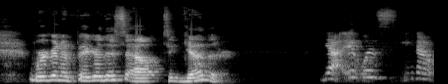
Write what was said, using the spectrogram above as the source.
We're gonna figure this out together. Yeah, it was, you know,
